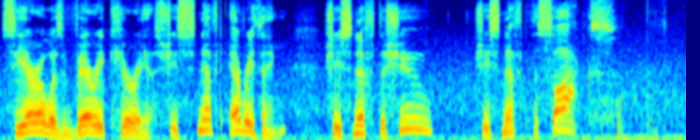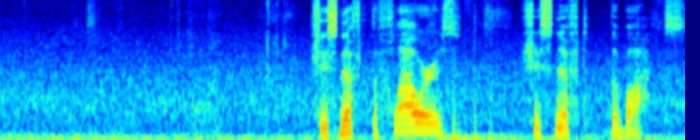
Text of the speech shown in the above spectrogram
Sierra was very curious. She sniffed everything. She sniffed the shoe, she sniffed the socks. She sniffed the flowers. She sniffed the box.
